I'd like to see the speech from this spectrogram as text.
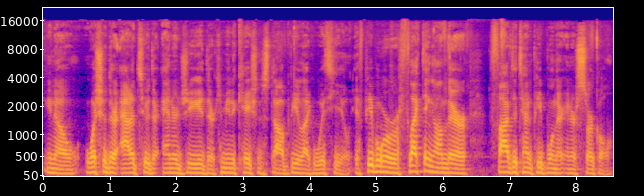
You know, what should their attitude, their energy, their communication style be like with you? If people were reflecting on their five to ten people in their inner circle,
